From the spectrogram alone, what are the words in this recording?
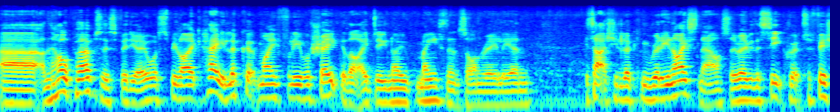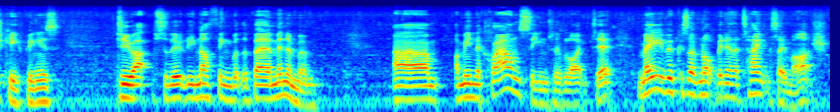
Uh, and the whole purpose of this video was to be like, hey, look at my flea shaker that I do no maintenance on really, and it's actually looking really nice now. So maybe the secret to fish keeping is do absolutely nothing but the bare minimum. Um, I mean, the clowns seem to have liked it. Maybe because I've not been in the tank so much,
